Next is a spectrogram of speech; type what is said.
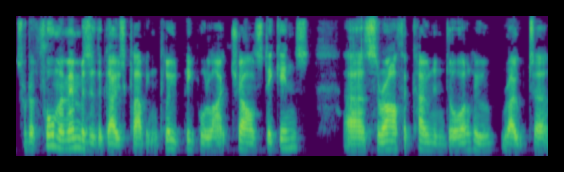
sort of former members of the Ghost Club include people like Charles Dickens, uh, Sir Arthur Conan Doyle, who wrote uh,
